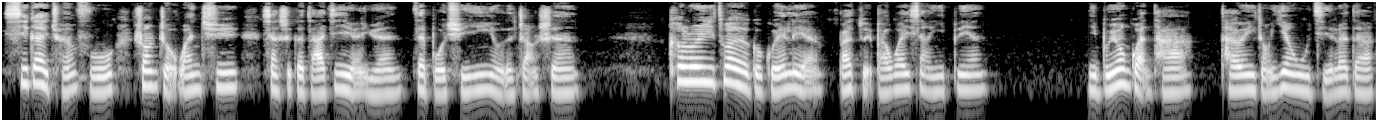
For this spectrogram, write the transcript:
膝盖蜷伏，双肘弯曲，像是个杂技演员在博取应有的掌声。克洛伊做了个鬼脸，把嘴巴歪向一边。你不用管他，他用一种厌恶极了的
